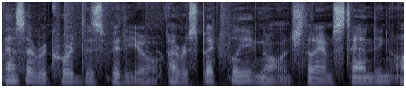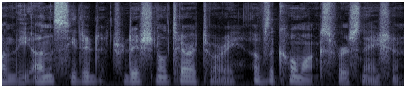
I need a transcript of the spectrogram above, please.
As I record this video, I respectfully acknowledge that I am standing on the unceded traditional territory of the Comox First Nation.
